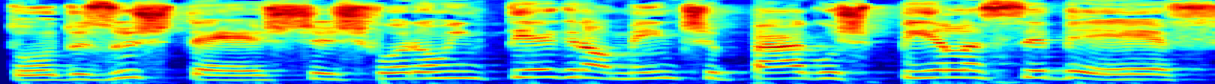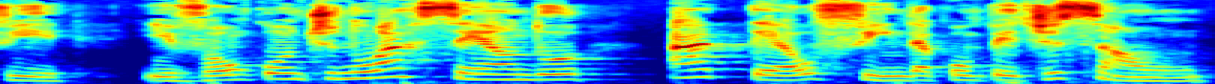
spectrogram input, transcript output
Todos os testes foram integralmente pagos pela CBF e vão continuar sendo até o fim da competição.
